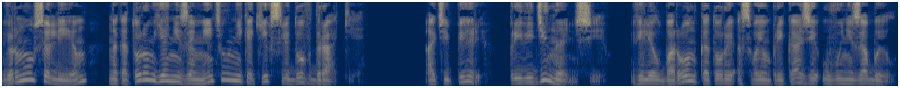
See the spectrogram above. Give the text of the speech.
вернулся Лем, на котором я не заметил никаких следов драки. «А теперь приведи Нэнси», — велел барон, который о своем приказе, увы, не забыл.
